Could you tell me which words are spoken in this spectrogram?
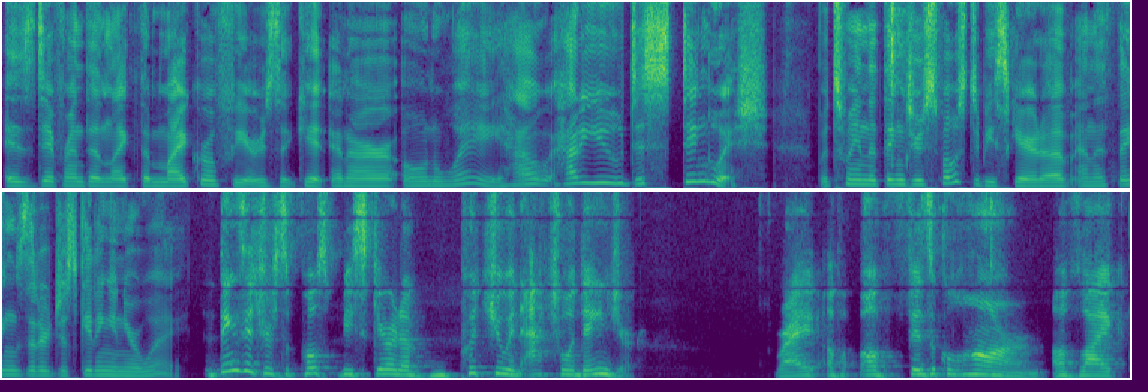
is different than like the micro fears that get in our own way. How how do you distinguish between the things you're supposed to be scared of and the things that are just getting in your way. The things that you're supposed to be scared of put you in actual danger, right? Of, of physical harm, of like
